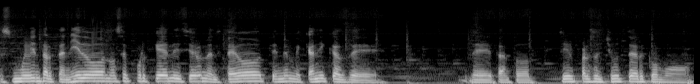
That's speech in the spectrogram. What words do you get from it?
Es muy entretenido, no sé por qué le hicieron el feo. Tiene mecánicas de, de tanto third person shooter como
